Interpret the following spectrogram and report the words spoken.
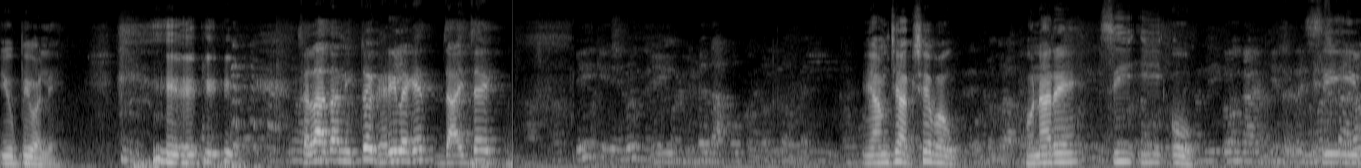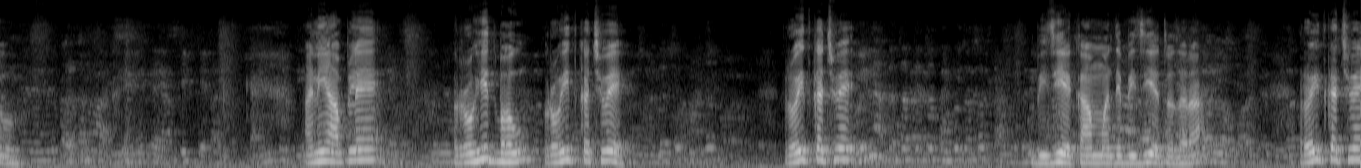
युपी वाले चला आता निघतोय घरी लगेच. जायचंय. हे आमचे अक्षय भाऊ. होणारे सीईओ सीईओ आणि आपले रोहित भाऊ रोहित कछवे. रोहित कछवे बिझी आहे काममध्ये बिझी येतो जरा. रोहित कछवे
